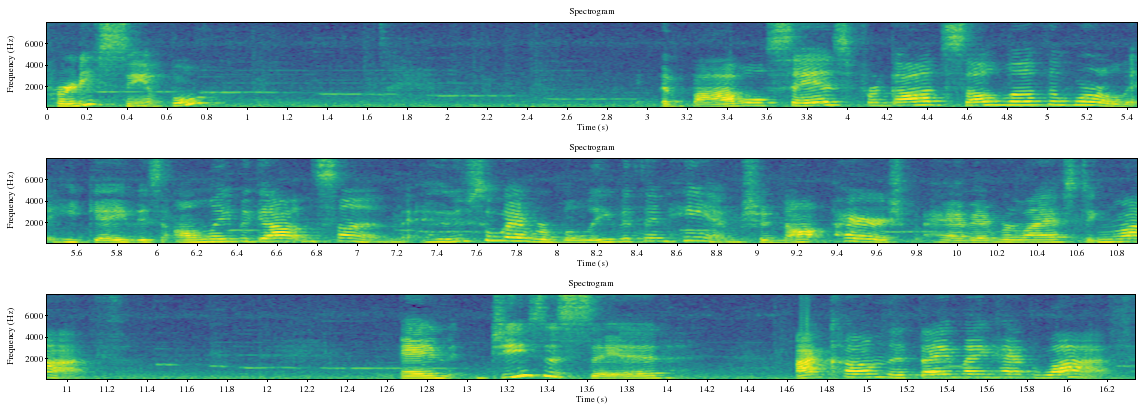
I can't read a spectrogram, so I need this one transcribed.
pretty simple. The Bible says, For God so loved the world that he gave his only begotten Son, that whosoever believeth in him should not perish but have everlasting life. And Jesus said, I come that they may have life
